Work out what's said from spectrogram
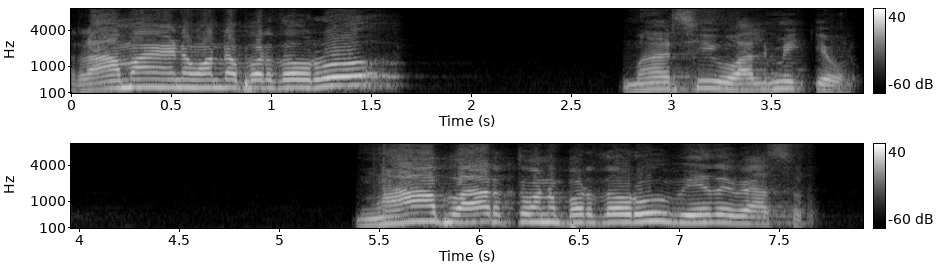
ರಾಮಾಯಣವನ್ನು ಬರೆದವರು ಮಹರ್ಷಿ ವಾಲ್ಮೀಕಿಯವರು. ಮಹಾಭಾರತವನ್ನು ಬರೆದವರು ವೇದವ್ಯಾಸರು.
